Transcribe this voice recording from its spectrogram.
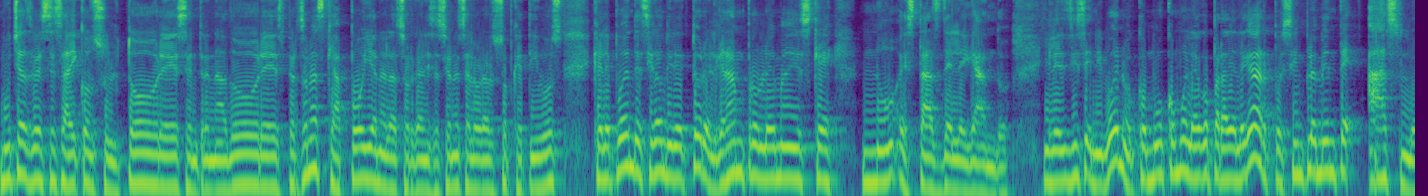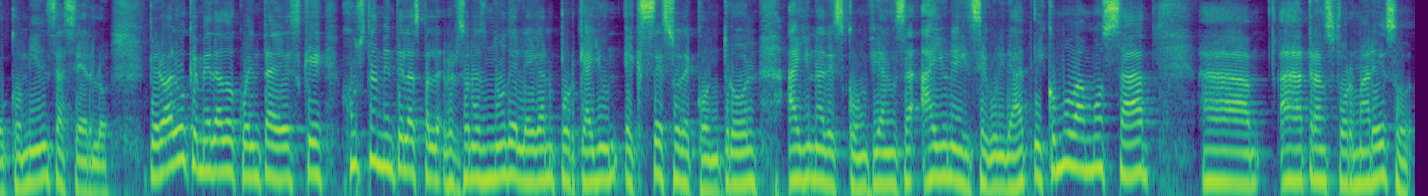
Muchas veces hay consultores, entrenadores, personas que apoyan a las organizaciones a lograr sus objetivos, que le pueden decir a un director, el gran problema es que no estás delegando. Y les dicen, y bueno, ¿cómo, ¿cómo le hago para delegar? Pues simplemente hazlo, comienza a hacerlo. Pero algo que me he dado cuenta es que justamente las personas no delegan porque hay un exceso de control, hay una desconfianza, hay una inseguridad. ¿Y cómo vamos a a, transformar eso.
